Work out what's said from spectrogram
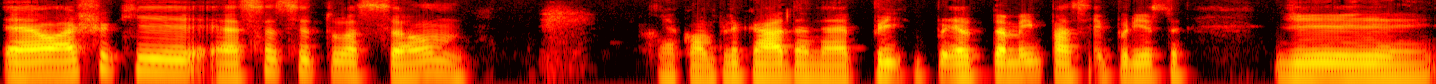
É, eu acho que essa situação é complicada, né? Eu também passei por isso de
